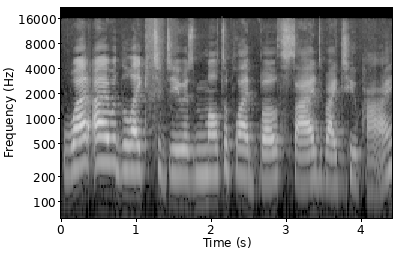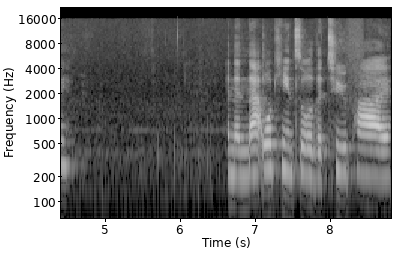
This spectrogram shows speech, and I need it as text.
What I would like to do is multiply both sides by 2 pi. And then that will cancel the 2 pi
